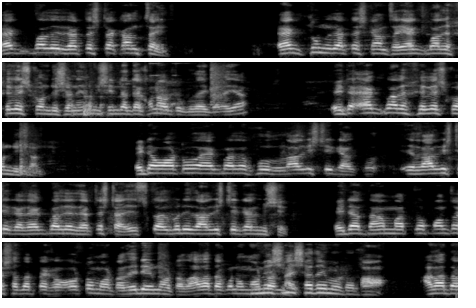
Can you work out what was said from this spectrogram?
একবারে লেটেস্টটা কাঞ্চাই একদম লেটেস্ট কাঞ্চা একবারে ফ্রেশ কন্ডিশন এই মেশিনটা দেখো না একটু ঘুরাই বেড়াইয়া। এটা একবারে ফ্রেশ কন্ডিশন এটা অটো একবারে ফুল লাল স্টিকার লাল স্টিকার একবারে লেটেস্ট স্কোয়ার বডি লাল স্টিকার মেশিন এটার দাম মাত্র পঞ্চাশ হাজার টাকা অটো মোটর এটাই মোটর আলাদা কোনো মোটর মেশিনের সাথেই মোটর হ্যাঁ আলাদা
